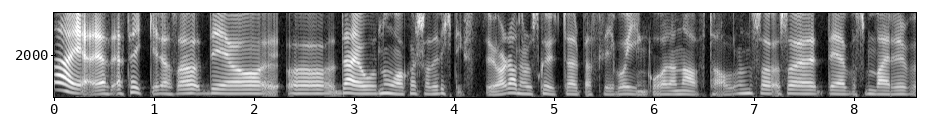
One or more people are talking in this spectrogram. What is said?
Nei, jeg, jeg tenker altså det, å, å, det, er jo noe kanskje av det viktigste du gjør da, når du skal ut i arbeidslivet og inngå den avtalen. Så, så, det som er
